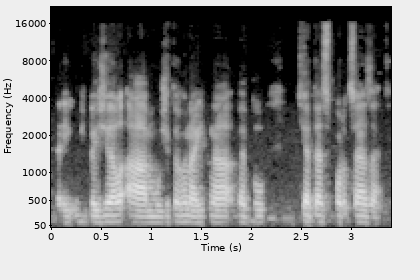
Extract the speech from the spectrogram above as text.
který už běžel a můžete ho najít na webu čtsport.cz.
